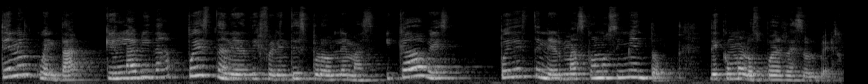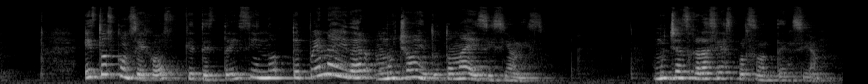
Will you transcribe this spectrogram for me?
Ten en cuenta que en la vida puedes tener diferentes problemas y cada vez puedes tener más conocimiento de cómo los puedes resolver. Estos consejos que te estoy diciendo te pueden ayudar mucho en tu toma de decisiones. Muchas gracias por su atención.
